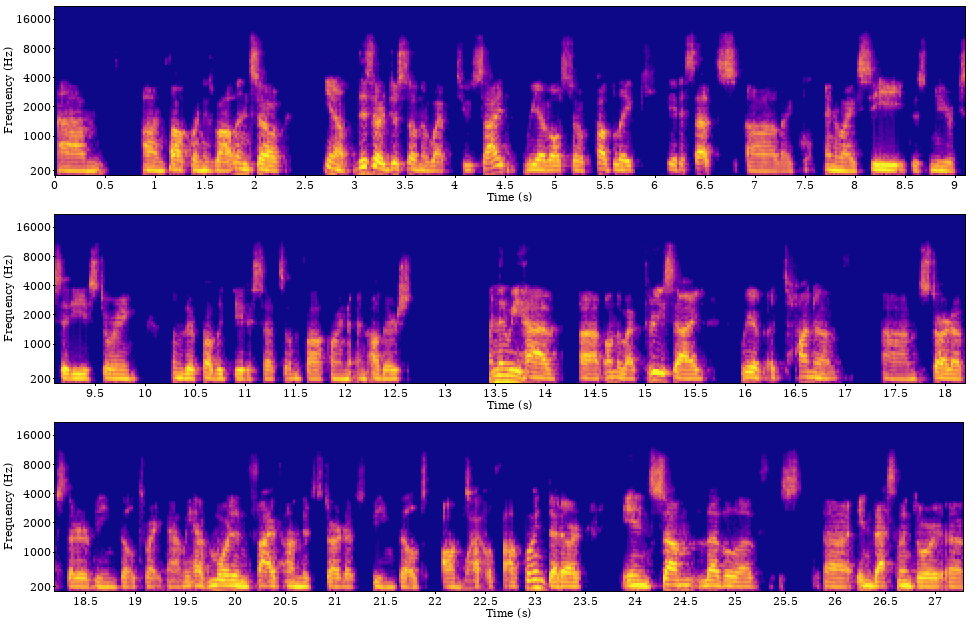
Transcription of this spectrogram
um, on Filecoin as well, and so you know these are just on the Web two side. We have also public data sets uh, like NYC, this New York City is storing some of their public data sets on Filecoin and others, and then we have uh, on the Web three side we have a ton of um, startups that are being built right now. We have more than 500 startups being built on wow. top of Filecoin that are in some level of uh, investment or uh,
